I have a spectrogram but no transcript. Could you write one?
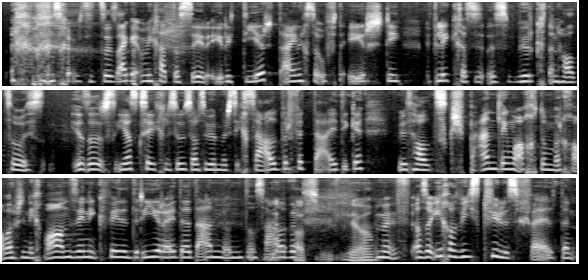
was kann ich dazu sagen? Mich hat das sehr irritiert, eigentlich so auf den ersten Blick. Es, es wirkt dann halt so, es, also ja, es sieht ein bisschen so aus, als würde man sich selber verteidigen, weil es halt das Gespendling macht und man kann wahrscheinlich wahnsinnig viel reinreden dann und noch selber. Ja, also, ja. also ich habe das Gefühl, es fehlt dann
